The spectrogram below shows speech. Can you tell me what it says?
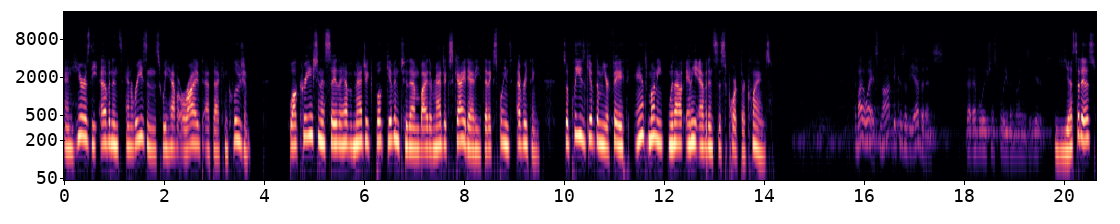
and here is the evidence and reasons we have arrived at that conclusion. While creationists say they have a magic book given to them by their magic sky daddy that explains everything, so please give them your faith and money without any evidence to support their claims. And by the way, it's not because of the evidence that evolutionists believe in millions of years. Yes, it is.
